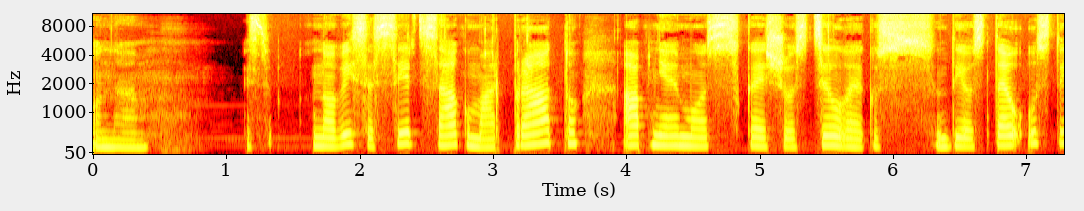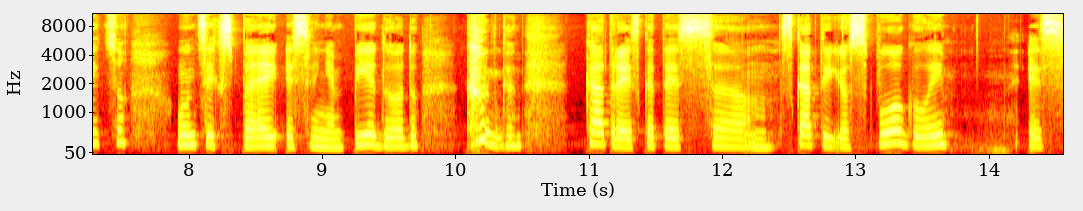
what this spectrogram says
Un um, es no visas sirds sākumā ar prātu apņēmos, ka es šos cilvēkus Dievs tev uzticu un cik spēju es viņam piedodu. Kaut gan katreiz, kad es um, skatījos spoguli, es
